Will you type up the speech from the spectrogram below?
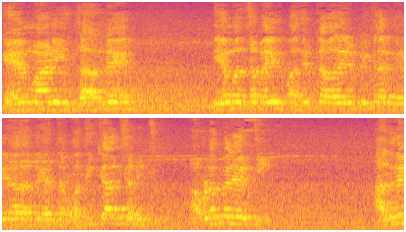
കെ എം മാണി സാറിന്റെ നിയമസഭയിൽ ബജറ്റ് അവതരിപ്പിക്കാൻ കഴിയാതെ അദ്ദേഹത്തെ വധിക്കാൻ ശ്രമിച്ചു. അവിടം വരെ എത്തി. അതിനെ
